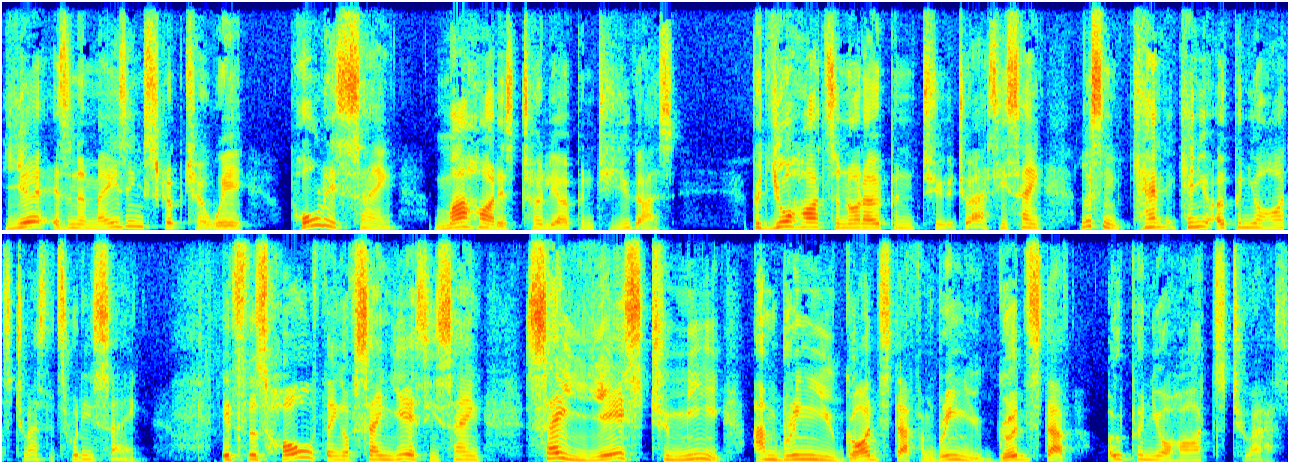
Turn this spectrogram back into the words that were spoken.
Here is an amazing scripture where Paul is saying, My heart is totally open to you guys, but your hearts are not open to, to us. He's saying, Listen, can, can you open your hearts to us? That's what he's saying. It's this whole thing of saying yes. He's saying, Say yes to me. I'm bringing you God stuff. I'm bringing you good stuff. Open your hearts to us.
